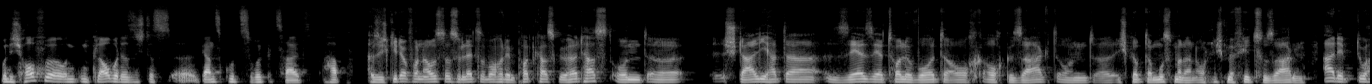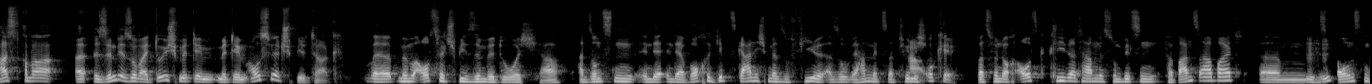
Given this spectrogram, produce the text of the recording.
Und ich hoffe und, und glaube, dass ich das äh, ganz gut zurückgezahlt habe. Also ich gehe davon aus, dass du letzte Woche den Podcast gehört hast und äh, Stali hat da sehr, sehr tolle Worte auch, auch gesagt und äh, ich glaube, da muss man dann auch nicht mehr viel zu sagen. Adip, du hast aber, äh, sind wir soweit durch mit dem, mit dem Auswärtsspieltag? Äh, mit dem Auswärtsspiel sind wir durch, ja. Ansonsten in der, in der Woche gibt's gar nicht mehr so viel. Also wir haben jetzt natürlich, ah, okay. was wir noch ausgegliedert haben, ist so ein bisschen Verbandsarbeit. Ähm, mhm. Ist bei uns ein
